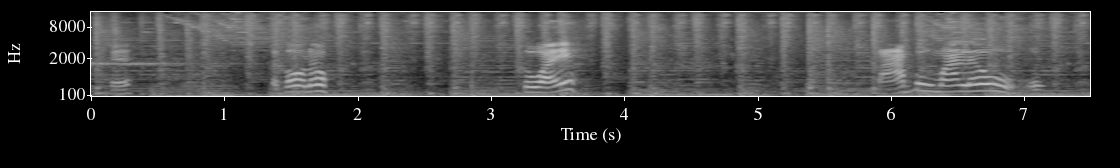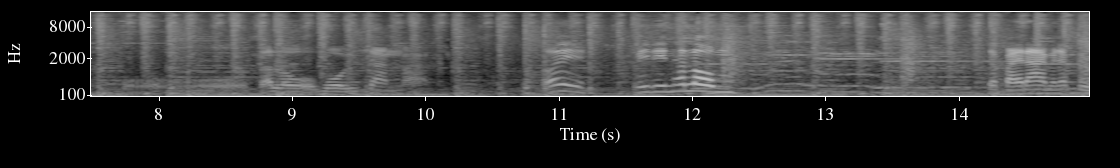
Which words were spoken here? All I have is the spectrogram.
โอเคจะโต้เร็ว สวย ปูมาเร็ว โอ้โหสโลโบวิชั่นมาก เฮ้ย มีดินถล่ม จะไปได้ไหมนะปู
